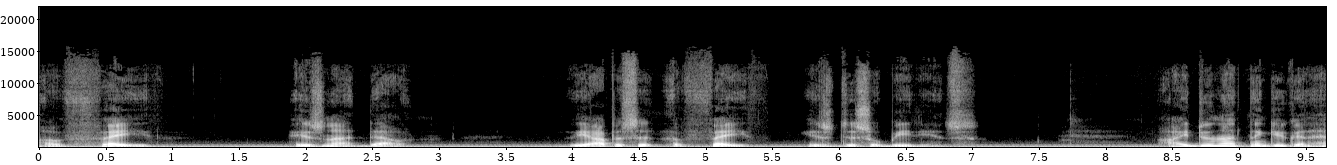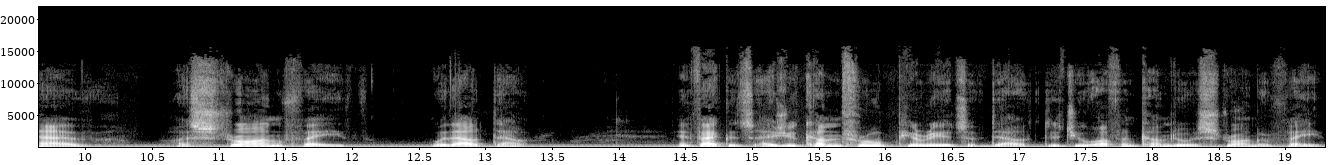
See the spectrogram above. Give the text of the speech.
of faith is not doubt. The opposite of faith is disobedience. I do not think you can have a strong faith without doubt. In fact, it's as you come through periods of doubt that you often come to a stronger faith.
